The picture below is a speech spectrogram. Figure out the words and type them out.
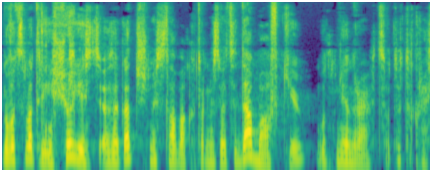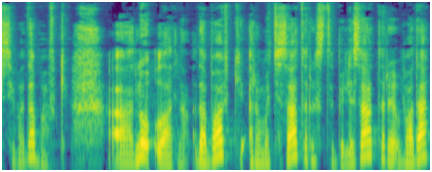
Ну вот смотри, еще есть загадочные слова, которые называются добавки. Вот мне нравится, вот это красиво, добавки. А, ну ладно, добавки, ароматизаторы, стабилизаторы, вода.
